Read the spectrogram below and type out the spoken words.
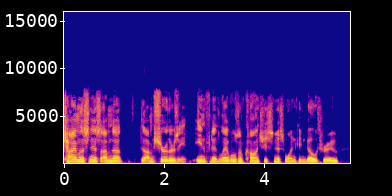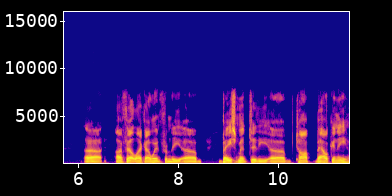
timelessness, I'm not. I'm sure there's infinite levels of consciousness one can go through. Uh, I felt like I went from the uh, basement to the uh, top balcony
